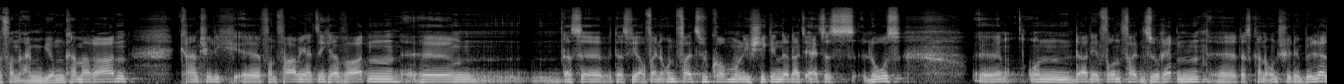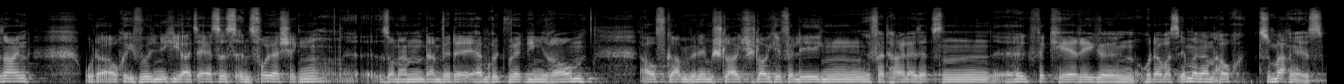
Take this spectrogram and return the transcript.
von einem jungen Kameraden. Ich kann natürlich äh, von Fabian jetzt nicht erwarten, ähm, dass, er, dass wir auf einen Unfall zukommen und ich schicke ihn dann als erstes los und da den Verunfallten zu retten. Äh, das kann unschöne Bilder sein. Oder auch, ich würde ihn nicht als erstes ins Feuer schicken, äh, sondern dann würde er im rückwärtigen Raum Aufgaben übernehmen, Schläuche, verlegen, Verteiler setzen, äh, Verkehr regeln oder was immer dann auch zu machen ist.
